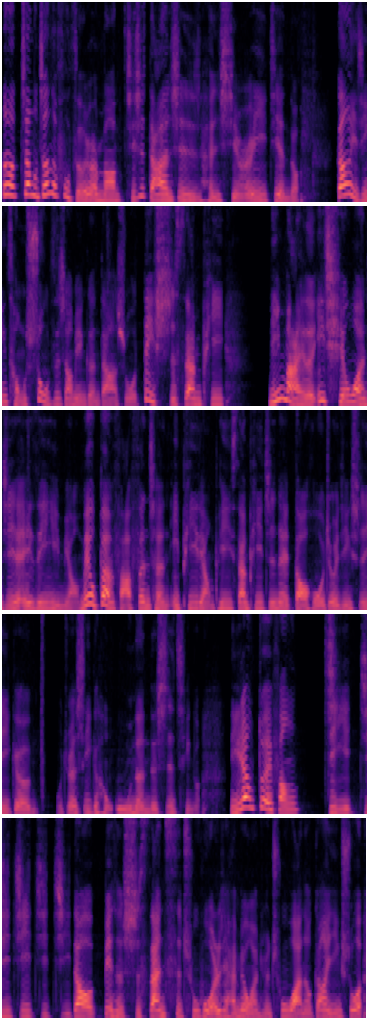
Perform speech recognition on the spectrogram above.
那这样真的负责任吗？其实答案是很显而易见的。刚刚已经从数字上面跟大家说，第十三批。你买了一千万剂的 A Z 疫苗，没有办法分成一批、两批、三批之内到货，就已经是一个我觉得是一个很无能的事情了。你让对方挤挤挤挤挤到变成十三次出货，而且还没有完全出完呢。我刚刚已经说了，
